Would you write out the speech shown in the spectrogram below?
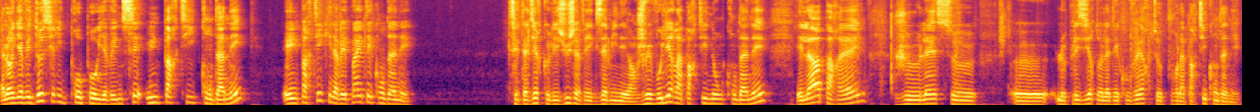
Alors il y avait deux séries de propos. Il y avait une partie condamnée et une partie qui n'avait pas été condamnée. C'est-à-dire que les juges avaient examiné. Alors je vais vous lire la partie non condamnée. Et là, pareil, je laisse euh, euh, le plaisir de la découverte pour la partie condamnée.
